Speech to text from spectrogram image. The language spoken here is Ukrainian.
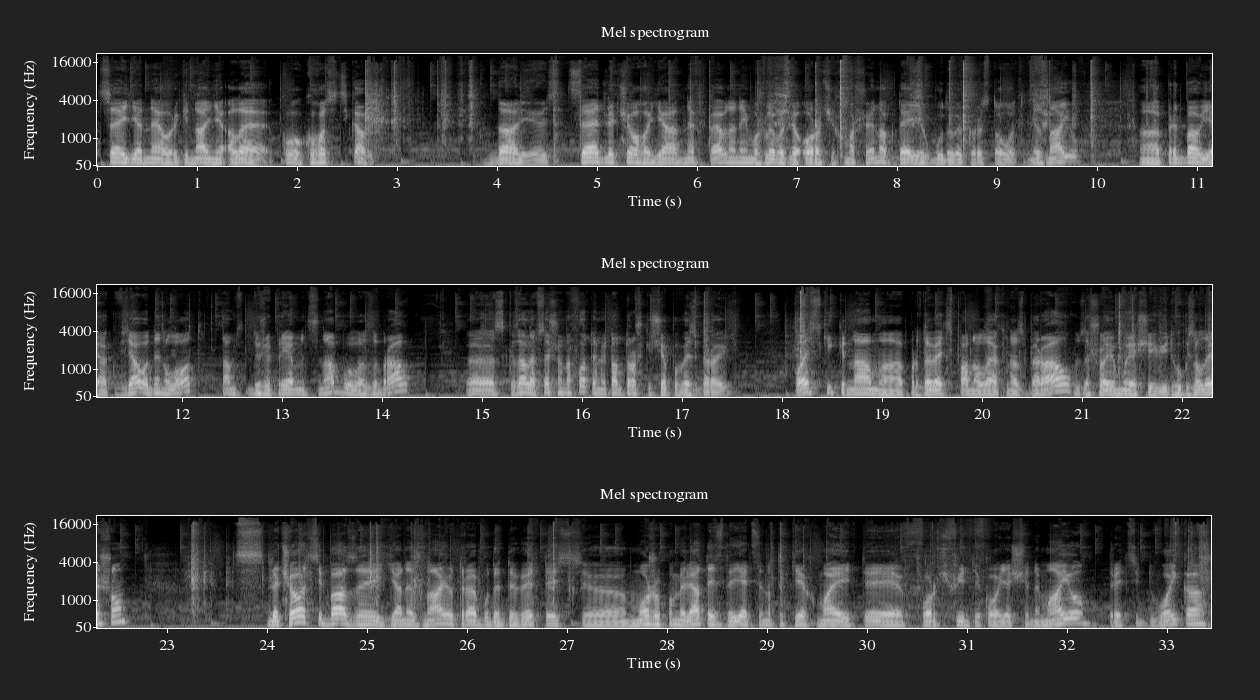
Це є не оригінальні, але кого, кого це цікавить. Далі, ось це для чого я не впевнений, можливо, для орочих машинок, де їх буду використовувати, не знаю. Е, придбав як? Взяв один лот, там дуже приємна ціна була, забрав. Е, сказали все, що на фото, ну там трошки ще повизбирають. Ось скільки нам е, продавець пан Олег назбирав, за що йому я ще й відгук залишу. Для чого ці бази, я не знаю, треба буде дивитись. Е, можу помилятись, здається, на таких має йти Forge Fint, якого я ще не маю. 32.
